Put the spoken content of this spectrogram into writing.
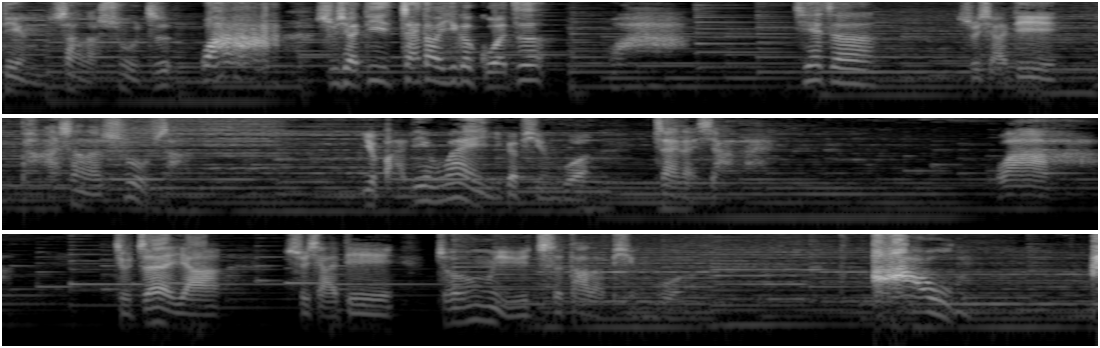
顶上了树枝，哇！鼠小弟摘到一个果子，哇！接着，鼠小弟爬上了树上，又把另外一个苹果摘了下来，哇！就这样，鼠小弟终于吃到了苹果。啊呜！啊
